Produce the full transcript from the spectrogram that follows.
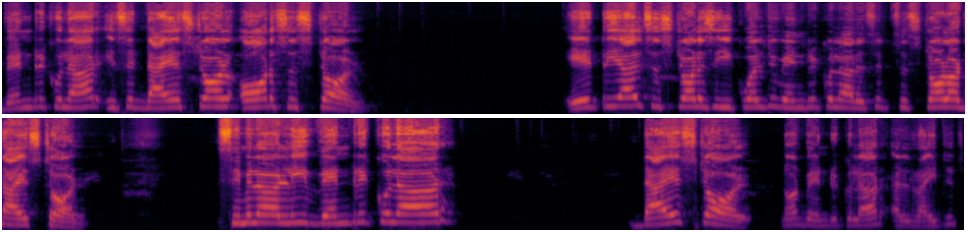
ventricular is it diastole or systole. Atrial systole is equal to ventricular. Is it systole or diastole? Similarly ventricular diastole not ventricular i'll write it.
